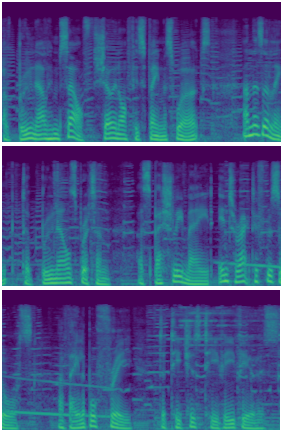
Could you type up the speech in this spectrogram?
of Brunel himself showing off his famous works, and there's a link to Brunel's Britain, a specially made interactive resource available free to Teachers TV viewers.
